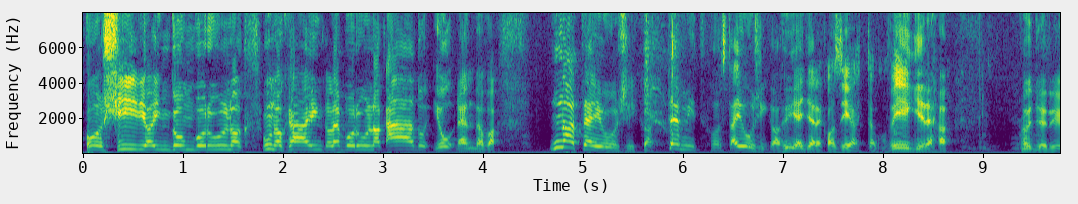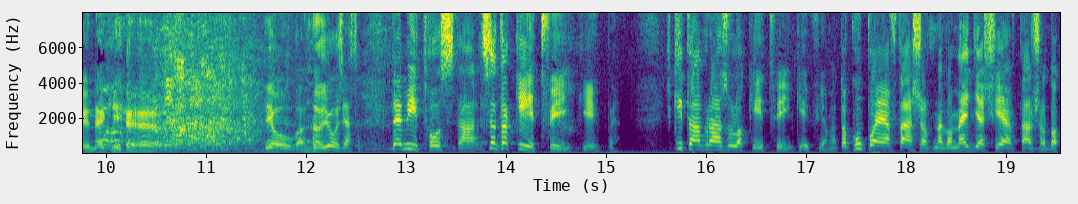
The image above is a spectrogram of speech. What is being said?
hol sírjaink domborulnak, unokáink leborulnak, áldó. Jó, rendben van. Na te Józsika, te mit hoztál? Józsika, a hülye gyerek, azért hagytam a végére. Hogy örül neki. Jó van, na Józsi, te mit hoztál? Ez a két fényképe. És kitábrázol a két fénykép, fiam? Hát a kupa elvtársat, meg a megyesi elvtársat, a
